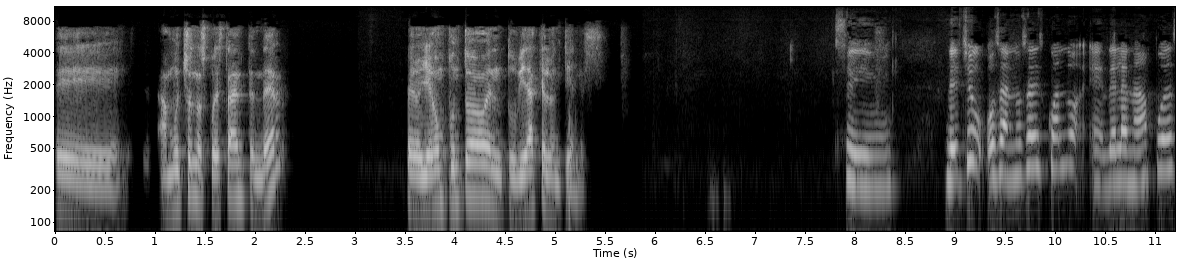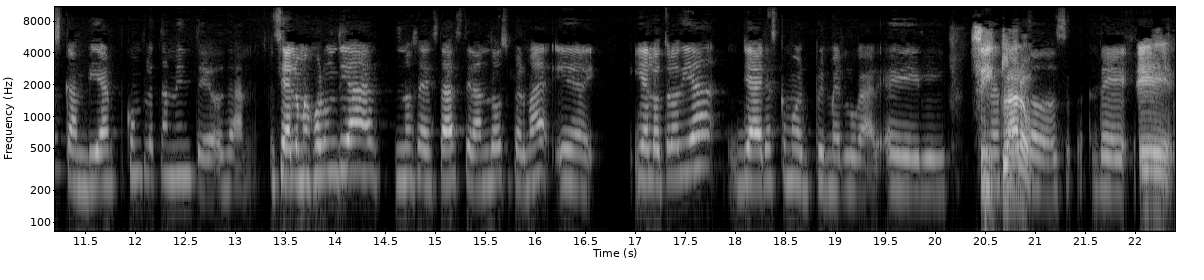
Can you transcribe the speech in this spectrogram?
eh, a muchos nos cuesta entender, pero llega un punto en tu vida que lo entiendes. Sí, de hecho, o sea, no sabes cuándo eh, de la nada puedes cambiar completamente. O sea, si a lo mejor un día, no sé, estás tirando super mal eh, y el otro día ya eres como el primer lugar. El sí, claro. De eh,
